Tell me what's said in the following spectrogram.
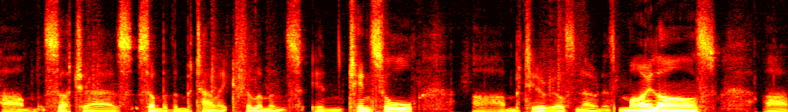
um, such as some of the metallic filaments in tinsel, uh, materials known as mylars, uh,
